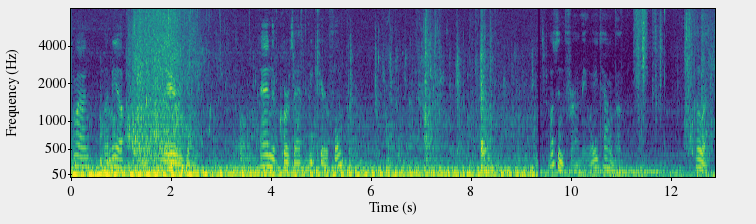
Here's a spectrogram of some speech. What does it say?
Come on, let me up. There we go. And of course I have to be careful. What's in front of me? What are you talking about? Oh well.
